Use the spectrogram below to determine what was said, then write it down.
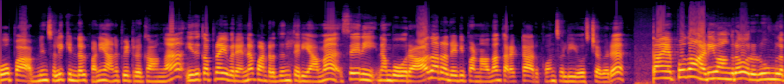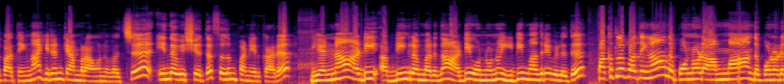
போப்பா அப்படின்னு சொல்லி கிண்டல் பண்ணி அனுப்பிட்டு இருக்காங்க இதுக்கப்புறம் இவர் என்ன பண்றதுன்னு தெரியாம சரி நம்ம ஒரு ஆதாரம் ரெடி பண்ணாதான் கரெக்டா இருக்கும்னு சொல்லி யோசிச்சவரு. தான் எப்போதும் அடி வாங்குற ஒரு ரூம்ல பாத்தீங்கன்னா ஹிடன் கேமரா ஒன்று வச்சு இந்த விஷயத்த ஃபிலிம் பண்ணியிருக்காரு என்ன அடி அப்படிங்கிற மாதிரி தான் அடி ஒன்று ஒன்று இடி மாதிரி விழுது. பக்கத்துல பாத்தீங்கன்னா அந்த பொண்ணோட அம்மா அந்த பொண்ணோட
